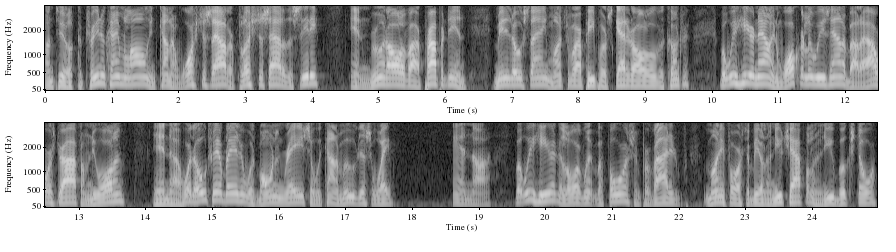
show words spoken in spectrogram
until Katrina came along and kind of washed us out or flushed us out of the city and ruined all of our property and many of those things. Much of our people are scattered all over the country. But we're here now in Walker, Louisiana, about an hour's drive from New Orleans and uh, where the old Trailblazer was born and raised, so we kind of moved this away. And uh, but we're here. The Lord went before us and provided money for us to build a new chapel and a new bookstore,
